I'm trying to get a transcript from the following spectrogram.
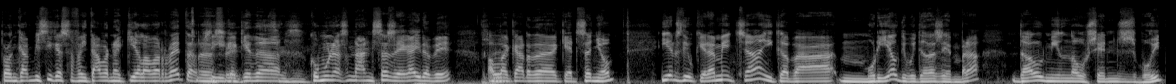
però en canvi sí que s'afeitaven aquí a la barbeta, o Ah, sigui sí, que queda sí, sí. com unes nances, eh, gairebé, a la cara d'aquest senyor. I ens diu que era metge i que va morir el 18 de desembre del 1908.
